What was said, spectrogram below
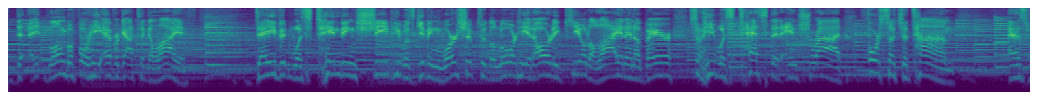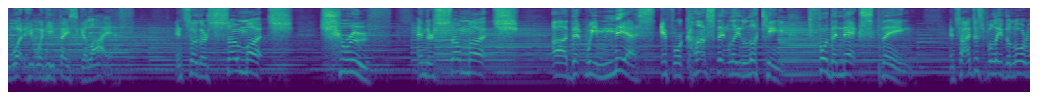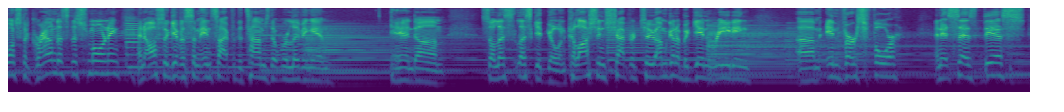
long before he ever got to Goliath, David was tending sheep. He was giving worship to the Lord. He had already killed a lion and a bear, so he was tested and tried for such a time as what he when he faced Goliath. And so there's so much truth. And there's so much uh, that we miss if we're constantly looking for the next thing. And so I just believe the Lord wants to ground us this morning and also give us some insight for the times that we're living in. And um, so let's let's get going. Colossians chapter two. I'm going to begin reading um, in verse four, and it says this.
